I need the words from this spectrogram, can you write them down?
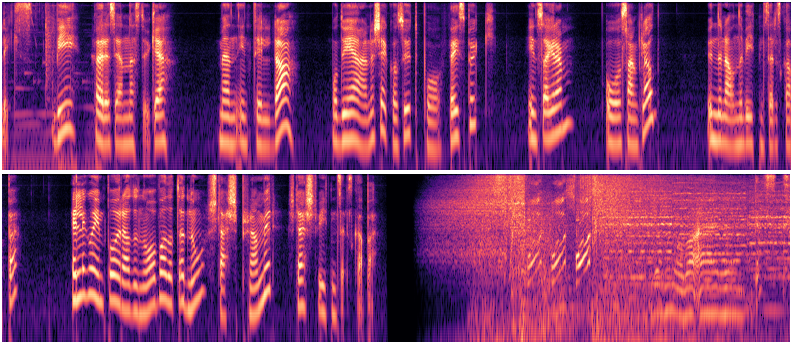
Blix. Vi høres igjen neste uke. Men inntil da må du gjerne sjekke oss ut på Facebook, Instagram og Soundcloud under navnet Vitenselskapet, eller gå inn på radionova.no slash programmer slash Vitenselskapet. Radionova er best.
